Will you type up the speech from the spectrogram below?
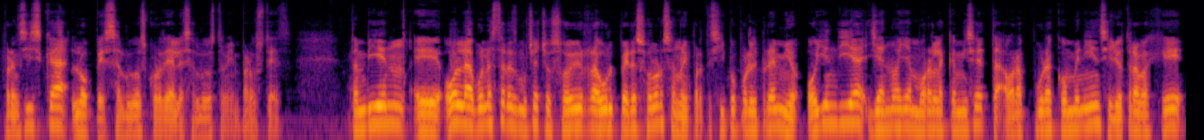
Francisca López, saludos cordiales, saludos también para usted. También, eh, hola, buenas tardes muchachos, soy Raúl Pérez Solórzano y participo por el premio. Hoy en día ya no hay amor a la camiseta, ahora pura conveniencia. Yo trabajé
